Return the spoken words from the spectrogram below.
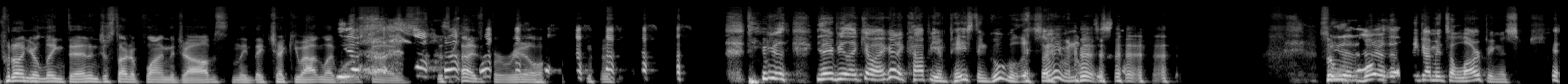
Put on your LinkedIn and just start applying the jobs, and they, they check you out and like, well, this guy's this guy's for real. They'd be like- They'd be like, yo, I got to copy and paste and Google this. I don't even know what this so Either that what, or they'll think I'm into LARPing or some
